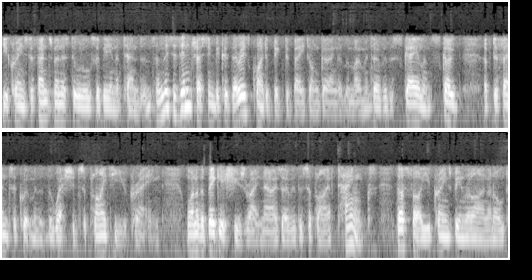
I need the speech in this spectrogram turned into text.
Ukraine's defense minister will also be in attendance. And this is interesting because there is quite a big debate ongoing at the moment over the scale and scope of defense equipment that the West should supply to Ukraine. One of the big issues right now is over the supply of tanks. Thus far, Ukraine's been relying on old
